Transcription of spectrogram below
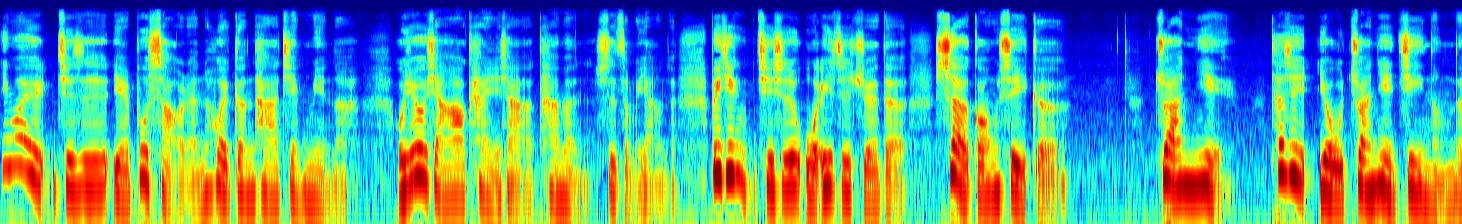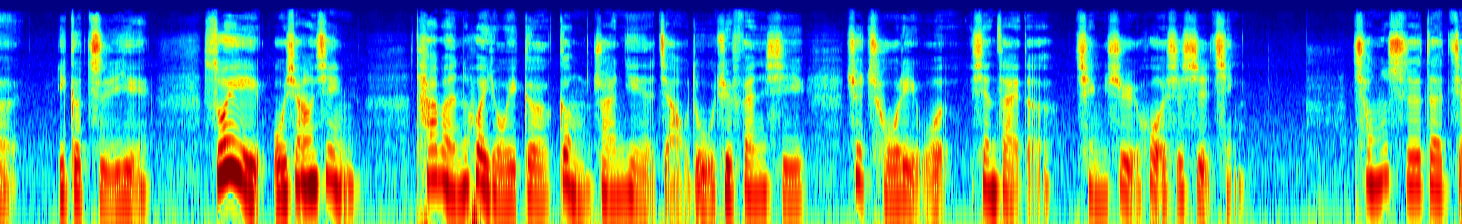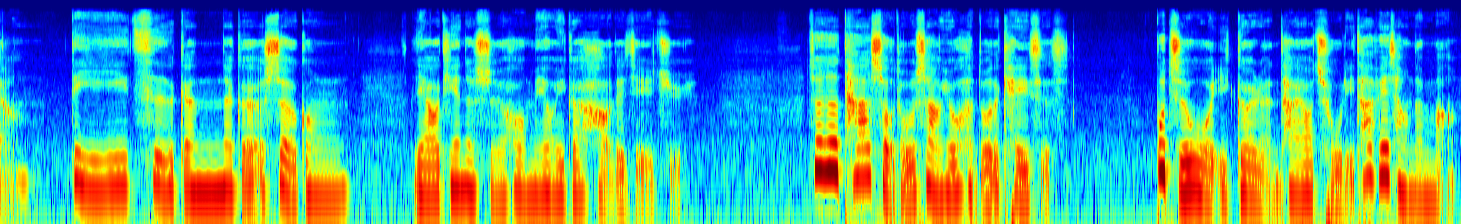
因为其实也不少人会跟他见面啊，我就想要看一下他们是怎么样的。毕竟，其实我一直觉得社工是一个专业，他是有专业技能的一个职业，所以我相信他们会有一个更专业的角度去分析、去处理我现在的情绪或者是事情。诚实的讲。第一次跟那个社工聊天的时候，没有一个好的结局。就是他手头上有很多的 cases，不止我一个人，他要处理，他非常的忙，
